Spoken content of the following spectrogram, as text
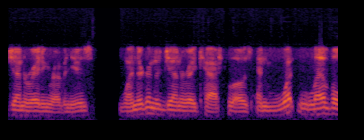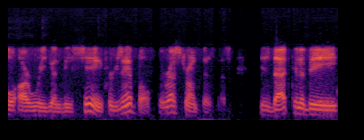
generating revenues, when they're going to generate cash flows, and what level are we going to be seeing. For example, the restaurant business. Is that going to be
